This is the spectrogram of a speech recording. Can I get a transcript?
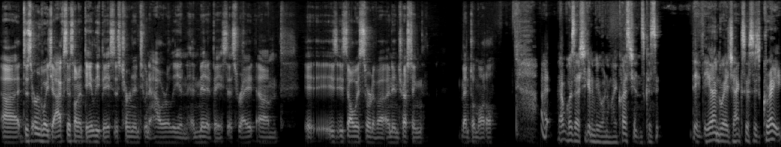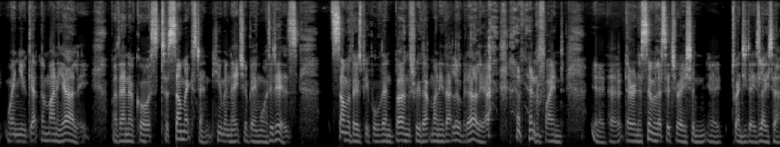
uh, does earned wage access on a daily basis turn into an hourly and, and minute basis, right? Um, it is, is always sort of a, an interesting mental model. I, that was actually going to be one of my questions because the, the earned wage access is great when you get the money early. But then, of course, to some extent, human nature being what it is, some of those people then burn through that money that little bit earlier and then find, you know, they're, they're in a similar situation, you know, 20 days later,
